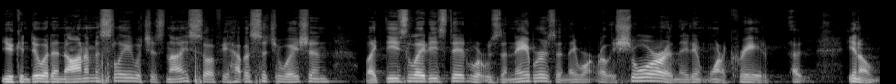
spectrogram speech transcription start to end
You can do it anonymously, which is nice. So if you have a situation like these ladies did, where it was the neighbors and they weren't really sure and they didn't want to create, a, you know,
